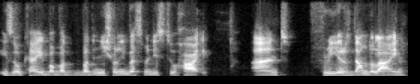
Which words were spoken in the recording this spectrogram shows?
is okay, but but but initial investment is too high. And three years down the line,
